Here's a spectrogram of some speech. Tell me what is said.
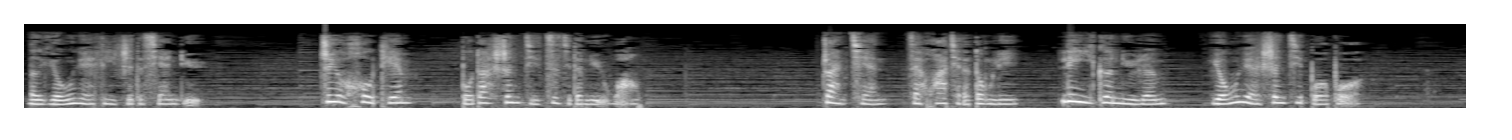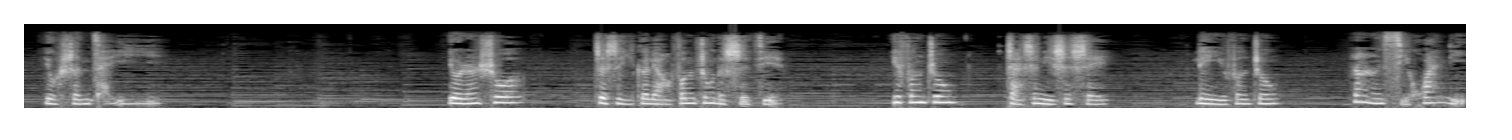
能永远励志的仙女，只有后天不断升级自己的女王。赚钱在花钱的动力，另一个女人永远生机勃勃，又神采奕奕。有人说，这是一个两分钟的世界，一分钟展示你是谁，另一分钟让人喜欢你。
